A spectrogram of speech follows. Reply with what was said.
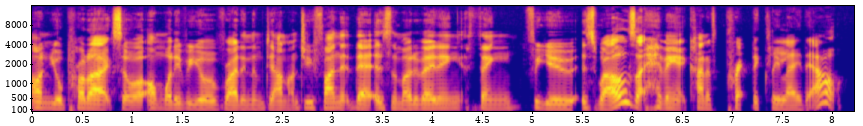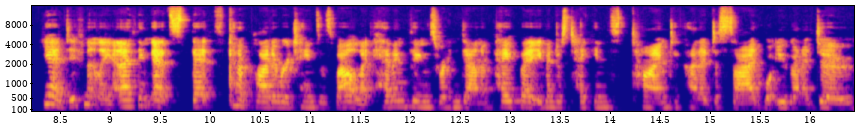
on your products or on whatever you're writing them down on do you find that that is the motivating thing for you as well is like having it kind of practically laid out yeah definitely and i think that's that's can apply to routines as well like having things written down on paper even just taking time to kind of decide what you're going to do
